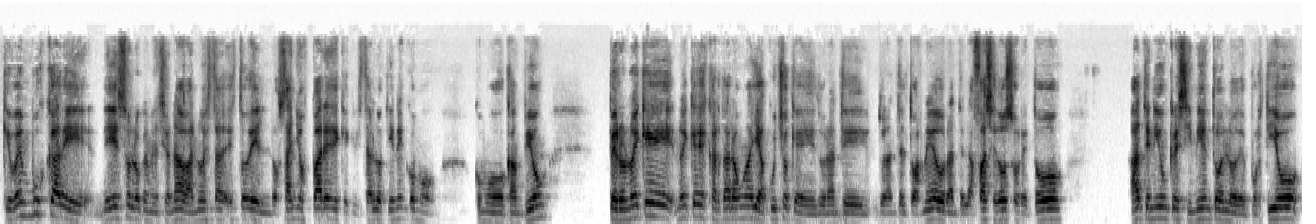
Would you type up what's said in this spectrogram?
que va en busca de, de eso lo que mencionaba, ¿no? Esta, esto de los años pares de que Cristal lo tienen como, como campeón, pero no hay que, no hay que descartar a un Ayacucho que durante, durante el torneo, durante la fase 2 sobre todo, ha tenido un crecimiento en lo deportivo.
